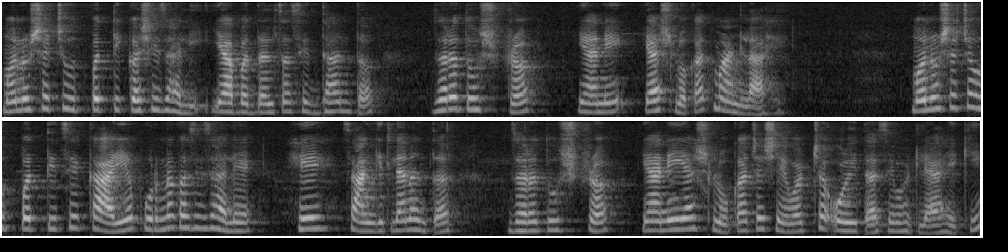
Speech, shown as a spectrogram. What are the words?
मनुष्याची उत्पत्ती कशी झाली याबद्दलचा सिद्धांत झरतुष्ट्र याने या श्लोकात मांडला आहे. मनुष्याच्या उत्पत्तीचे कार्य पूर्ण कसे झाले हे सांगितल्यानंतर झरतुष्ट्र याने या श्लोकाच्या शेवटच्या ओळीत असे म्हटले आहे की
